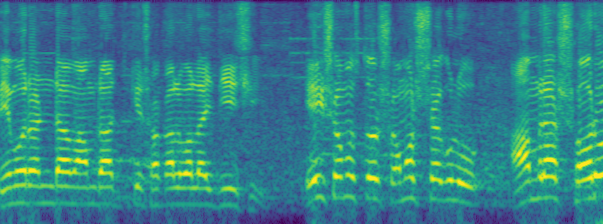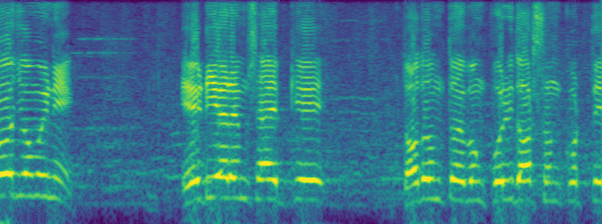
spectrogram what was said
মেমোরান্ডাম আমরা আজকে সকালবেলায় দিয়েছি। এই সমস্ত সমস্যাগুলো আমরা সরজমিনে এডিআরএম সাহেবকে তদন্ত এবং পরিদর্শন করতে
